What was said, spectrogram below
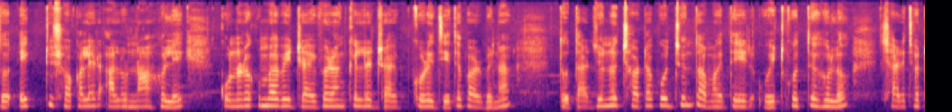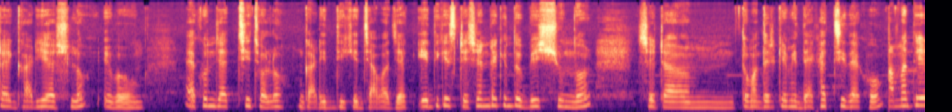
তো একটু সকালের আলো না হলে কোনো রকমভাবে ড্রাইভার আঙ্কেলরা ড্রাইভ করে যেতে পারবে না। তো তার জন্য ছটা পর্যন্ত আমাদের ওয়েট করতে হলো, সাড়ে ছটায় গাড়ি আসলো এবং এখন যাচ্ছি চলো গাড়ির দিকে যাওয়া যাক। এদিকে স্টেশনটা কিন্তু বেশ সুন্দর। সেটা তোমাদেরকে আমি দেখাচ্ছি দেখো। আমাদের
